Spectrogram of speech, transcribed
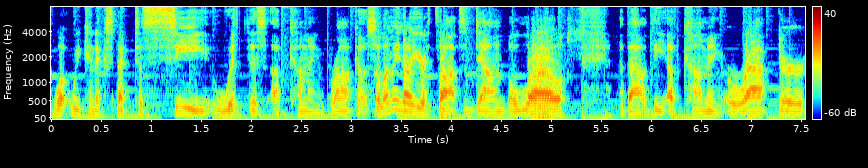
what we can expect to see with this upcoming Bronco. So let me know your thoughts down below about the upcoming Raptor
